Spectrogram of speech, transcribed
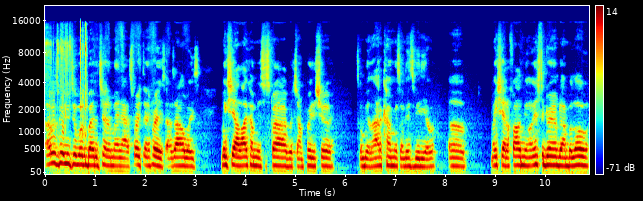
I was good, YouTube. Welcome back to the channel, man. Now, first thing first, as always, make sure y'all like, comment, and subscribe, which I'm pretty sure it's to be a lot of comments on this video. Uh, make sure to follow me on Instagram down below.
